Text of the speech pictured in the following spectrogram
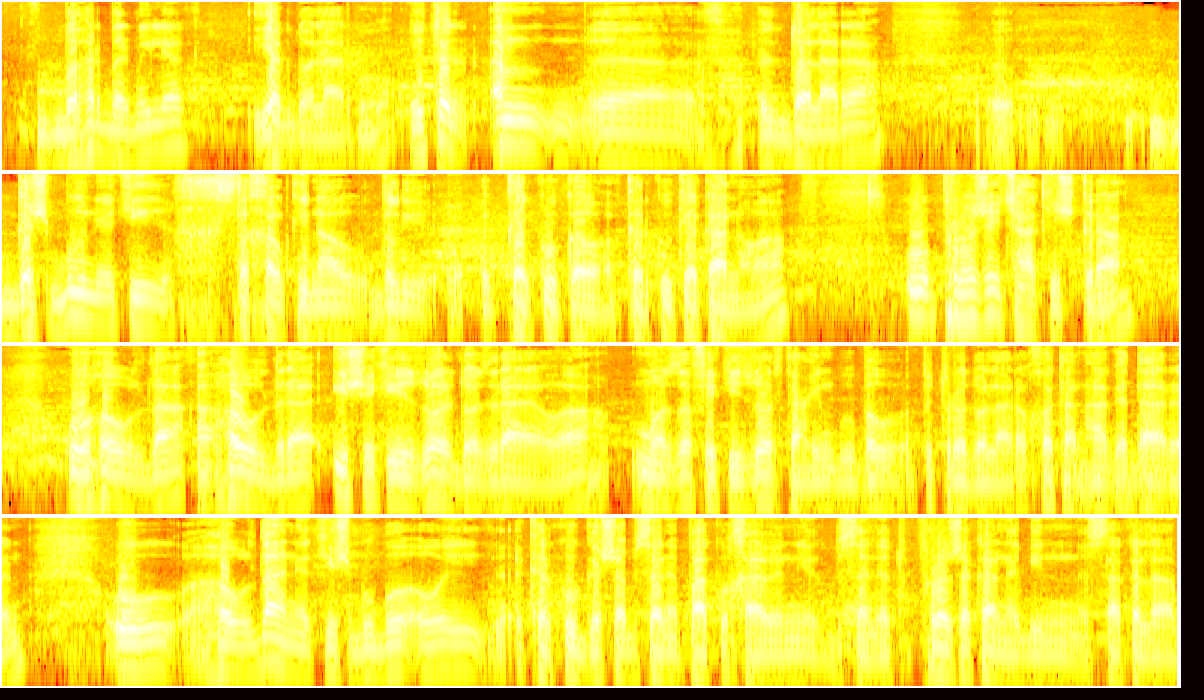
بۆ هەر بەرمیلێک یەک دۆلار بوو ئیتر ئەم دۆلارە گەشبوونێکی خستە خەڵکی ناو دڵی کەرککەوە کەرککەکانەوە و پرۆژەی چاکیش کرا و هەوڵدا هەوڵدرا ئیشێکی زۆر دۆزرایەوە مۆزەفێکی زۆر تاین بوو بەو پترۆ دۆلارە خۆتان ئاگدارن و هەوڵدانێکیش بوو بۆ ئەوەی کەرکوک گەشە بسەنێ پاک و خاوێنیەک بسەنێت و پرۆژەکان ئەبین ئێستاکە لە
